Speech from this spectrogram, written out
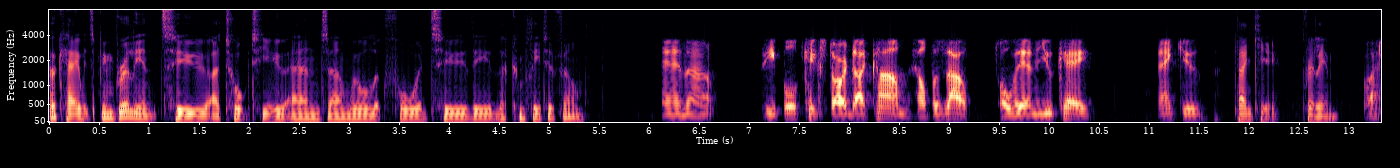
Okay, it's been brilliant to uh, talk to you, and um, we will look forward to the, the completed film. And uh, people, Kickstarter.com, help us out over there in the UK. Thank you. Thank you. Brilliant. Bye.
